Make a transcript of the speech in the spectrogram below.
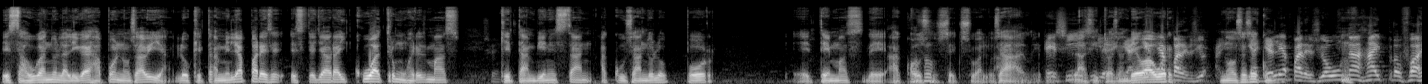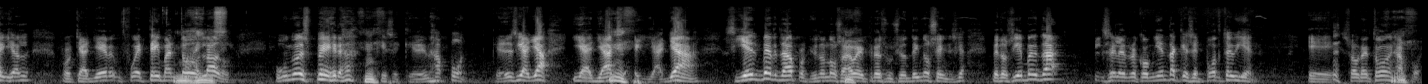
está jugando en la Liga de Japón, no sabía. Lo que también le aparece es que ya ahora hay cuatro mujeres más que también están acusándolo por eh, temas de acoso, sexual. O sea, Eh, sí, la sí, situación le- de Bauer apareció- no sé ayer le apareció una high profile, porque ayer fue tema en todos Imagínese. lados. Uno espera que se quede en Japón, quédese allá, y allá, y allá, si es verdad, porque uno no sabe, hay presunción de inocencia, pero si es verdad, se le recomienda que se porte bien, eh, sobre todo en Japón.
